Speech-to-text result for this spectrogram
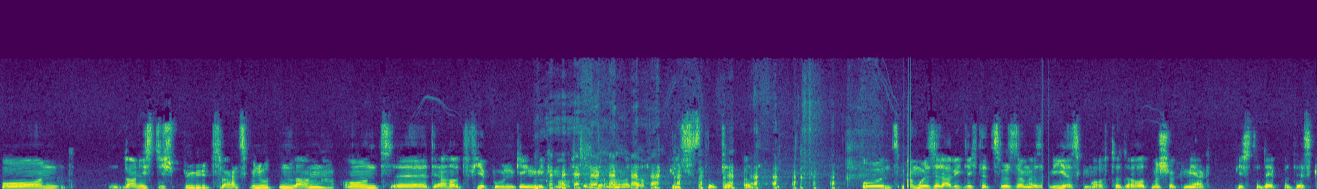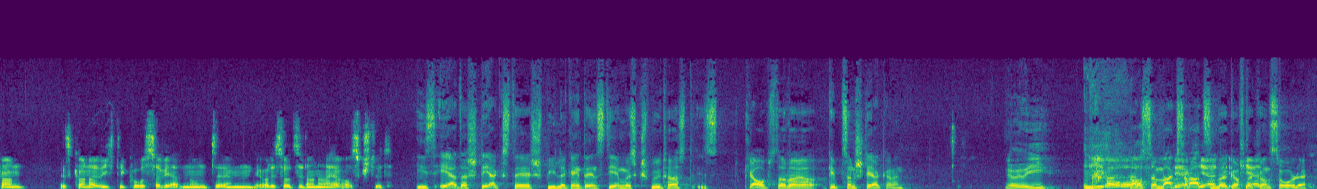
Und dann ist das Spiel 20 Minuten lang und äh, der hat vier Buden gegen mich gemacht. Und dann haben wir gedacht, bist du deppert. Und man muss halt auch wirklich dazu sagen, also wie er es gemacht hat, da hat man schon gemerkt, bist du deppert, das kann, das kann ein richtig großer werden. Und ähm, ja, das hat sich dann auch herausgestellt. Ist er der stärkste Spieler, gegen den du jemals gespielt hast? Ist, glaubst du, oder gibt es einen stärkeren? Ja, ja, ich. Ja, Außer Max der Ratzenberg gehört- auf der Konsole.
